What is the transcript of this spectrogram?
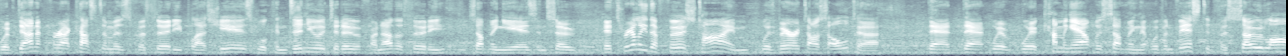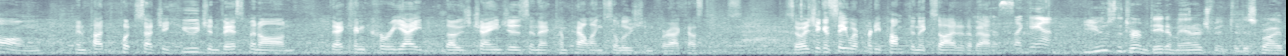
We've done it for our customers for 30 plus years, we'll continue to do it for another 30 something years, and so it's really the first time with Veritas Alta that, that we're, we're coming out with something that we've invested for so long and put, put such a huge investment on that can create those changes and that compelling solution for our customers. So as you can see, we're pretty pumped and excited about yes, it. Yes, I can. You use the term data management to describe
